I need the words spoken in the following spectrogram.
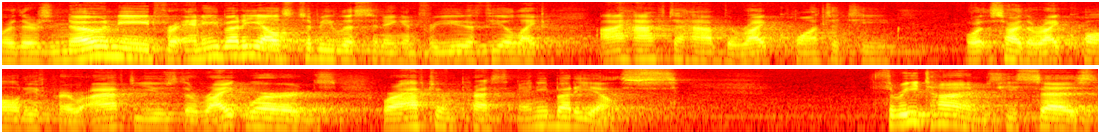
where there's no need for anybody else to be listening and for you to feel like I have to have the right quantity, or sorry, the right quality of prayer, where I have to use the right words, where I have to impress anybody else. Three times he says,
